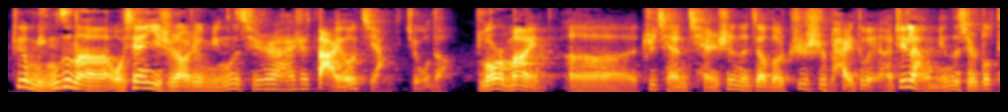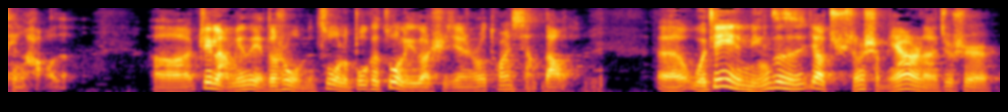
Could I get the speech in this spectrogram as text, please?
这个名字呢，我现在意识到这个名字其实还是大有讲究的。Blow Mind，呃，之前前身呢叫做知识派对啊，这两个名字其实都挺好的。呃，这两个名字也都是我们做了播客做了一段时间的时候突然想到的。呃，我建议名字要取成什么样呢？就是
